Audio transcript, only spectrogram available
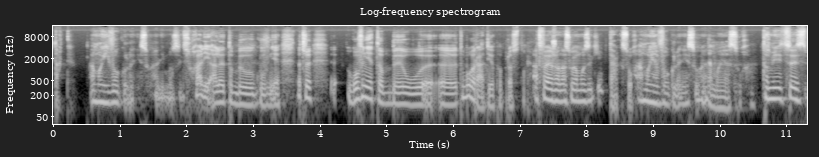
Tak. A moi w ogóle nie słuchali muzyki. Słuchali, ale to był głównie, znaczy głównie to był, e, to było radio po prostu. A twoja żona słucha muzyki? Tak, słucha. A moja w ogóle nie słucha? A moja słucha. To mi co jest,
